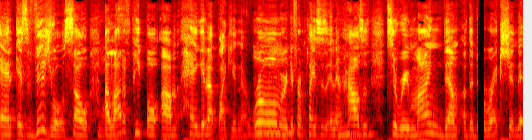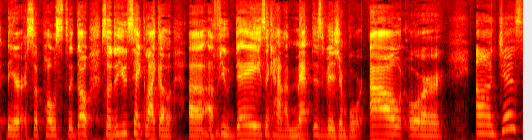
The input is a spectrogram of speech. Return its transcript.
and it's visual. So yes. a lot of people um, hang it up like in their room mm-hmm. or different places in their mm-hmm. houses to remind them of the direction that they're supposed to go. So, do you take like a a, a few days and kind of map this vision board out or uh, just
